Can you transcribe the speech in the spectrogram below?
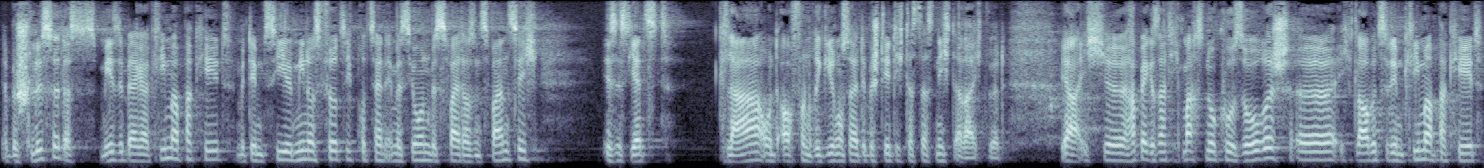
Beschlüsse, das Meseberger Klimapaket mit dem Ziel minus 40 Prozent Emissionen bis 2020, ist es jetzt klar und auch von Regierungsseite bestätigt, dass das nicht erreicht wird. Ja, ich äh, habe ja gesagt, ich mache es nur kursorisch. Äh, ich glaube, zu dem Klimapaket,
